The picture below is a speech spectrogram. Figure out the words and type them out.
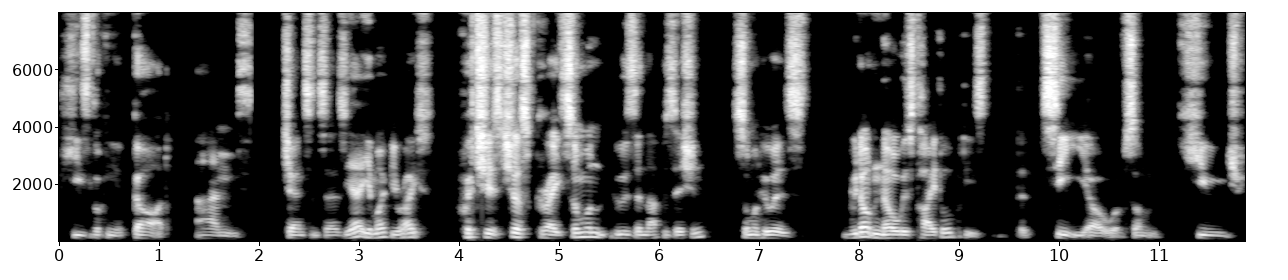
he's looking at God, and Jensen says, "Yeah, you might be right," which is just great. Someone who's in that position, someone who is we don't know his title, but he's the CEO of some huge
